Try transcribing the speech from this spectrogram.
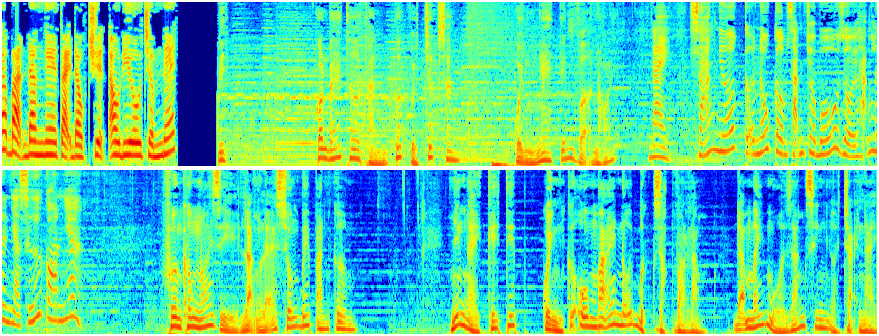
Các bạn đang nghe tại đọc chuyện audio.net Con bé thơ thẩn bước về trước sân. Quỳnh nghe tiếng vợ nói. Này, sáng nhớ cỡ nấu cơm sẵn cho bố rồi hãng lên nhà xứ con nhé. Phương không nói gì, lặng lẽ xuống bếp ăn cơm. Những ngày kế tiếp, Quỳnh cứ ôm mãi nỗi bực dọc vào lòng. Đã mấy mùa Giáng sinh ở trại này,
